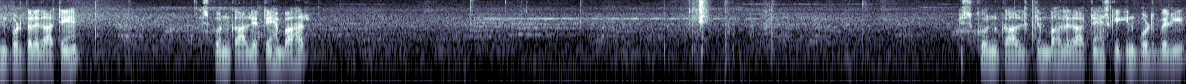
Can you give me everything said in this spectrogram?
इनपुट पे लगाते हैं। इसको निकाल लेते हैं बाहर। इसको निकाल लेते हैं, बाहर लगाते हैं इसकी इनपुट पे लिए।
